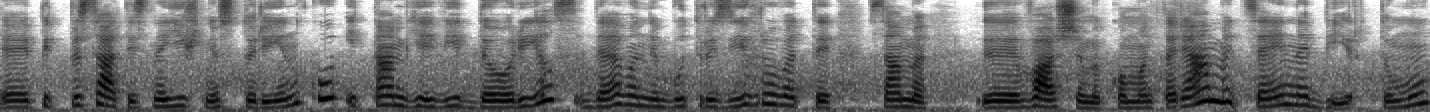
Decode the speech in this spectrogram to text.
Е, Підписатись на їхню сторінку, і там є відео Reels, де вони будуть розігрувати саме е, вашими коментарями цей набір. Тому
